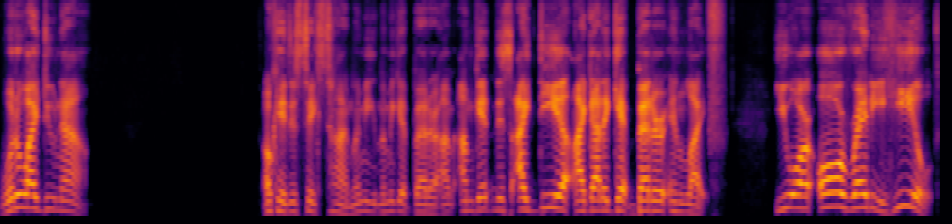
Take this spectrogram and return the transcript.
What do I do now? Okay, this takes time. Let me let me get better. I'm I'm getting this idea I got to get better in life you are already healed.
